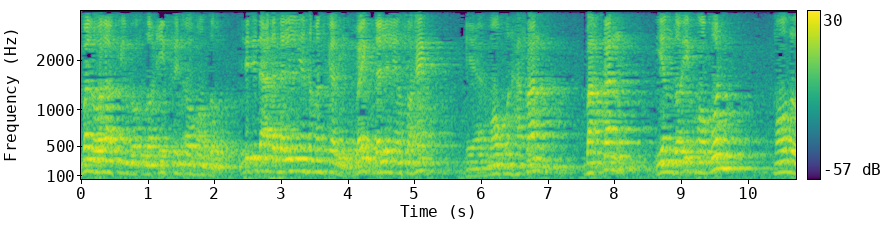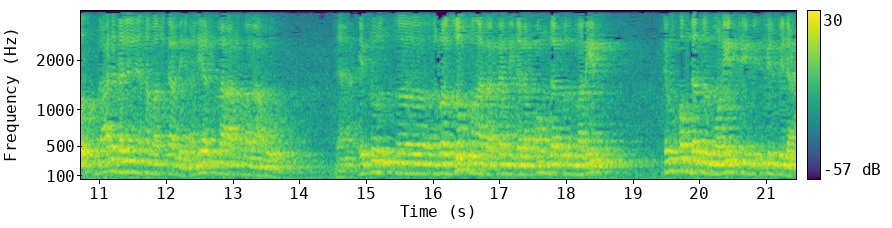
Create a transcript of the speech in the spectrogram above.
bal wala fi dha'ifin aw mawdu'. Jadi tidak ada dalilnya sama sekali, baik dalil yang sahih ya maupun hasan bahkan yang dhaif maupun maudhu, tidak ada dalilnya sama sekali. Alias la asmalahu. Ya, itu uh, Razuk mengatakan di dalam Umdatul Marid, Umdatul Murid fi bidah.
